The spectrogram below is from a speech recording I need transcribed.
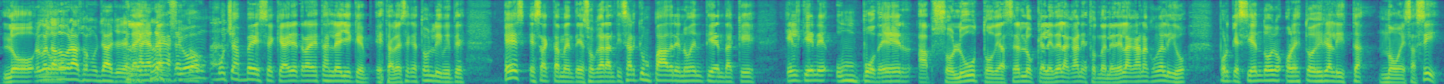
Lo- lo- dos brazos al muchacho. Ya, La intención muchas veces que hay detrás de estas leyes que establecen estos límites es exactamente eso, garantizar que un padre no entienda que él tiene un poder absoluto de hacer lo que le dé la gana y hasta donde le dé la gana con el hijo, porque siendo honesto y realista, no es así.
